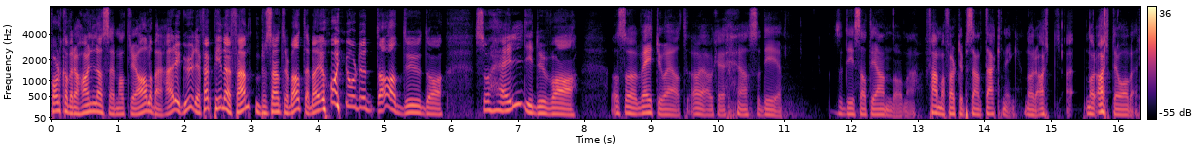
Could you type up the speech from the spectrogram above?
Folk har bare handla seg materiale og bare 'Herregud, jeg fikk pinadø 15% rabatt.' Jeg bare 'Hva gjorde du da, du, da? Så heldig du var.' Og så vet jo jeg at Å oh ja, OK. Ja, så de så de satt igjen da med 45 dekning når alt, når alt er over.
